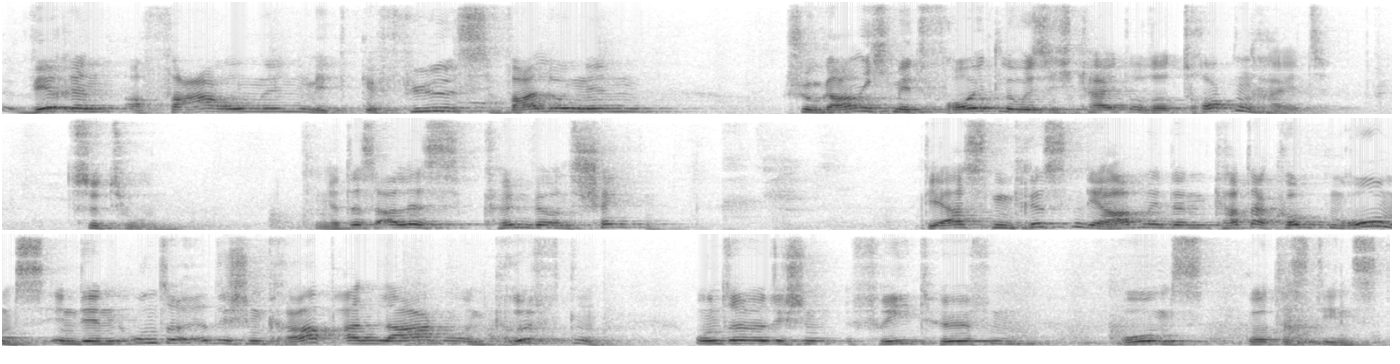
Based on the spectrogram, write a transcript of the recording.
wirren Erfahrungen, mit Gefühlswallungen, schon gar nicht mit Freudlosigkeit oder Trockenheit zu tun. Ja, das alles können wir uns schenken. Die ersten Christen, die haben in den Katakomben Roms, in den unterirdischen Grabanlagen und Grüften, unterirdischen Friedhöfen Roms Gottesdienst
